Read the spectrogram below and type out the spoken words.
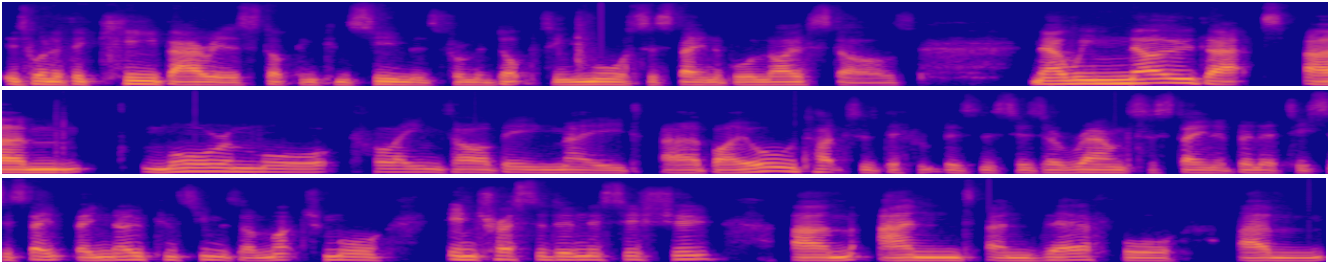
is one of the key barriers stopping consumers from adopting more sustainable lifestyles. Now we know that um, more and more claims are being made uh, by all types of different businesses around sustainability. Sustain they know consumers are much more interested in this issue um, and, and therefore um,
